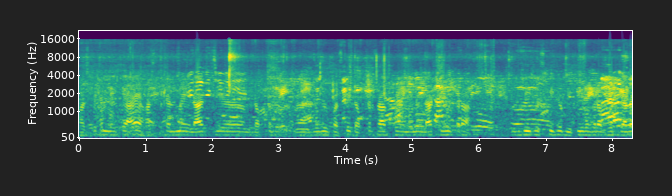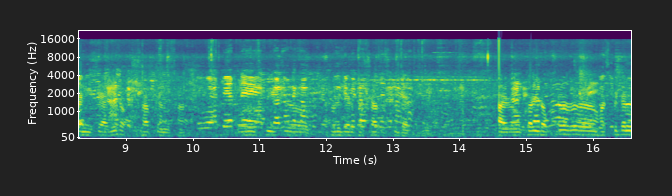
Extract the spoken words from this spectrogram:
हॉस्पिटल लेके आए। हॉस्पिटल में इलाज डॉक्टर जो भी उपस्थित डॉक्टर साहब थे, उन्होंने इलाज शुरू करा। उस बीच उसकी जो बीपी वगैरह बहुत ज़्यादा नीचे आ गई, डॉक्टर साहब के अनुसार। और उसकी थोड़ी देर पश्चात उसकी डेथ हुई। कल डॉक्टर हॉस्पिटल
